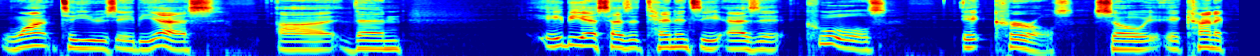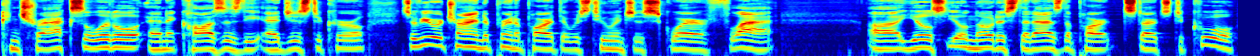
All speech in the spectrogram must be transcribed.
want to use ABS, uh, then ABS has a tendency as it cools, it curls. So it, it kind of contracts a little and it causes the edges to curl. So if you were trying to print a part that was two inches square flat, uh, you'll you'll notice that as the part starts to cool,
